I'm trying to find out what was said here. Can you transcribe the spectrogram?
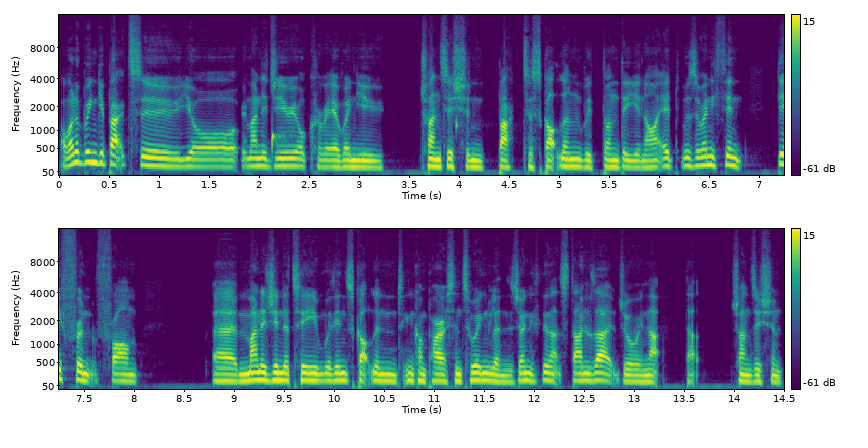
I want to bring you back to your managerial career when you transitioned back to Scotland with Dundee United. Was there anything different from uh, managing a team within Scotland in comparison to England? Is there anything that stands out during that that transition?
